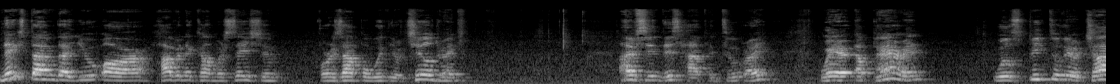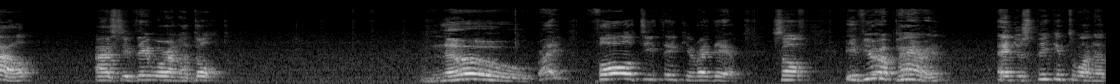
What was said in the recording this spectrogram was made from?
Next time that you are having a conversation, for example, with your children, I've seen this happen too, right? Where a parent will speak to their child as if they were an adult. No, right? Faulty thinking right there. So if you're a parent and you're speaking to an,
